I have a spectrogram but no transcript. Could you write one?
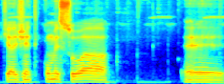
Que a gente começou a. É,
